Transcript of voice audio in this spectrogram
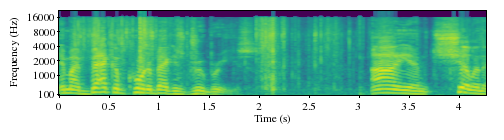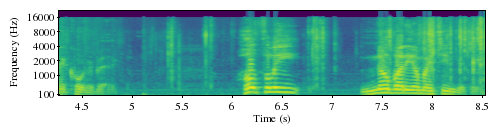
and my backup quarterback is Drew Brees. I am chilling at quarterback. Hopefully, nobody on my team gets it.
